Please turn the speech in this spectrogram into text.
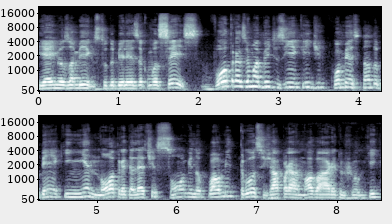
E aí, meus amigos, tudo beleza com vocês? Vou trazer uma videozinha aqui de começando bem aqui em Enobra The Last Song, no qual me trouxe já para a nova área do jogo aqui,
